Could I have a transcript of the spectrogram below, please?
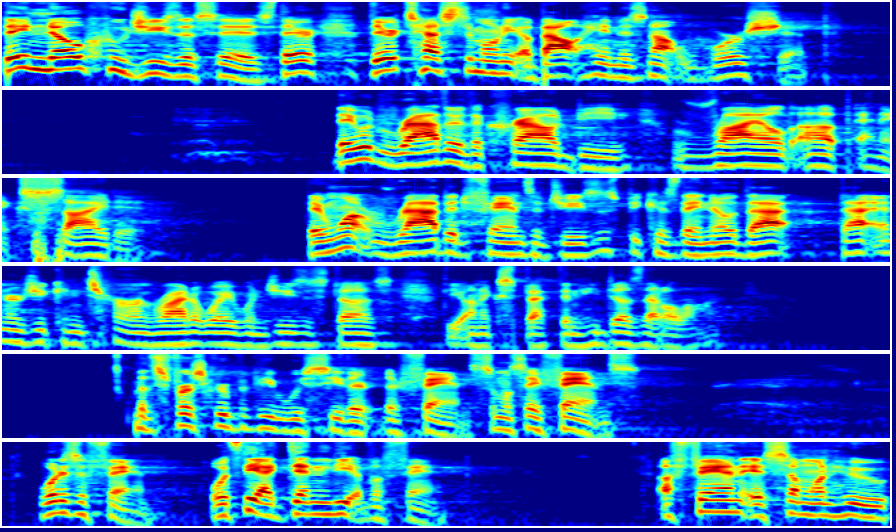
They know who Jesus is. Their, their testimony about him is not worship. They would rather the crowd be riled up and excited they want rabid fans of Jesus because they know that that energy can turn right away when Jesus does the unexpected, and he does that a lot. But this first group of people we see, they're, they're fans. Someone say fans. fans. What is a fan? What's the identity of a fan? A fan is someone who,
